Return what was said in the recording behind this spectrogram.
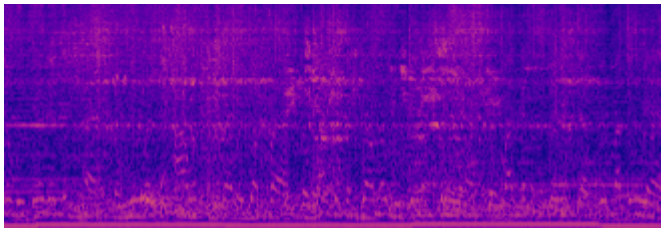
that we did in the past. And we were the hours to better our past The rock of the realm that we didn't finesse The rock of the spirit that we might be next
